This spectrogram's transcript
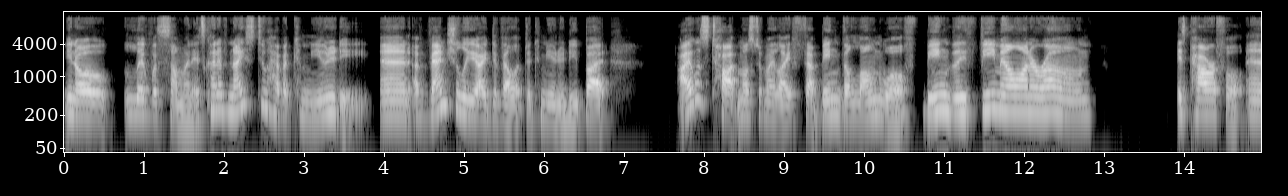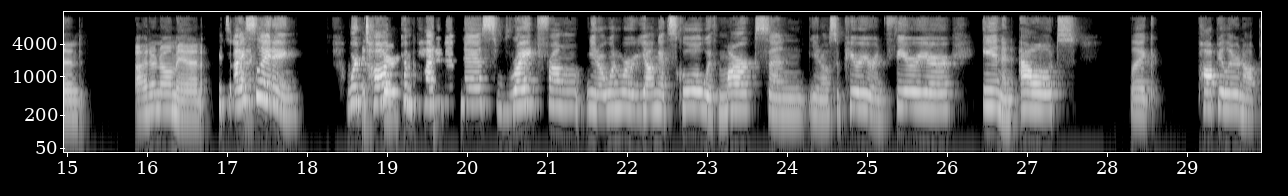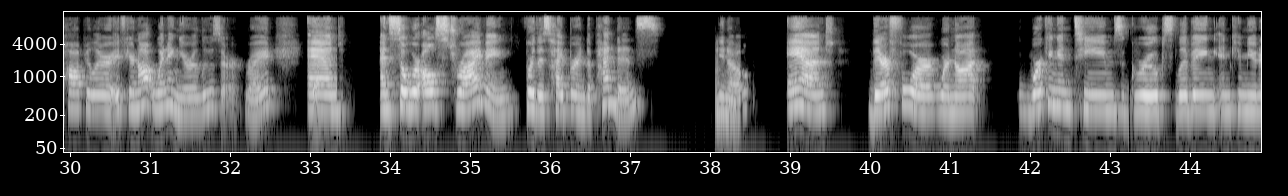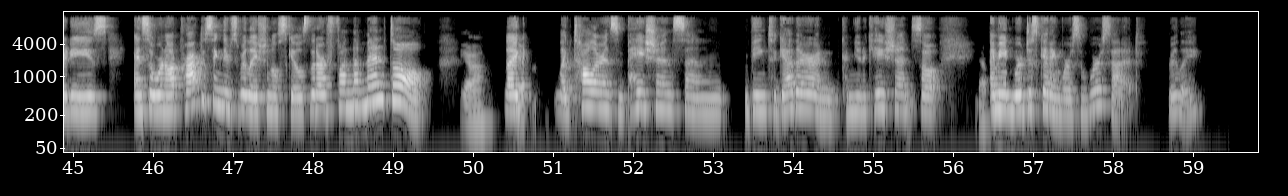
you know, live with someone. It's kind of nice to have a community. And eventually I developed a community, but I was taught most of my life that being the lone wolf, being the female on her own is powerful. And I don't know, man. It's isolating. We're it's taught very- competitiveness right from, you know, when we're young at school with marks and, you know, superior, inferior, in and out, like popular, not popular. If you're not winning, you're a loser, right? And and so we're all striving for this hyper independence, you mm-hmm. know, and therefore we're not working in teams, groups, living in communities and so we're not practicing these relational skills that are fundamental. Yeah. Like yeah. like tolerance and patience and being together and communication. So yeah. I mean, we're just getting worse and worse at it, really.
